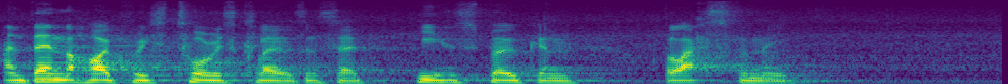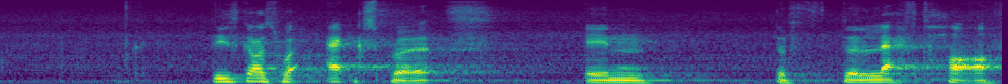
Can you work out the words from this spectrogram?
And then the high priest tore his clothes and said, He has spoken blasphemy. These guys were experts in the, the left half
